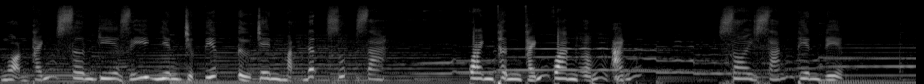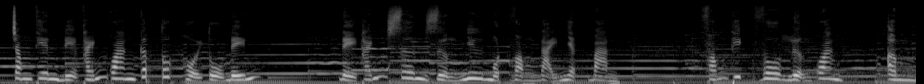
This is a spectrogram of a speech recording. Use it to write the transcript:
Ngọn thánh sơn kia dĩ nhiên trực tiếp từ trên mặt đất rút ra. Quanh thân thánh quang ấm ánh. Soi sáng thiên địa. Trong thiên địa thánh quang cấp tốc hội tụ đến. Để thánh sơn dường như một vòng đại nhật bản. Phóng thích vô lượng quang. Âm.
